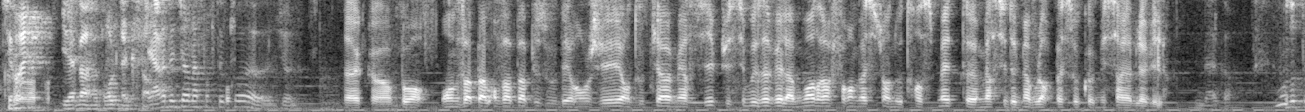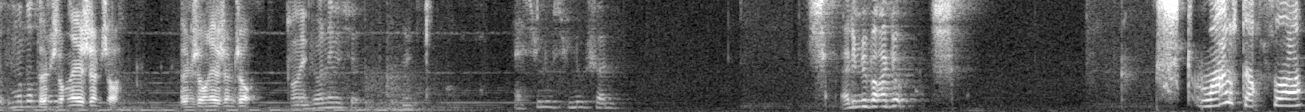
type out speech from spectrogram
C'est vrai, il avait un drôle d'accent. Et arrête de dire n'importe quoi, euh, John. D'accord. Bon, on ne va pas, on va pas plus vous déranger. En tout cas, merci. Puis si vous avez la moindre information à nous transmettre, euh, merci de bien vouloir passer au commissariat de la ville. D'accord. Mon, auto- mon Bonne journée, jeunes gens. Bonne journée, jeunes gens. Bonne journée, monsieur. Eh, suis-nous, suis-nous, Sean. Chut, Allumez vos radios. Chut. Ouais, je te reçois.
